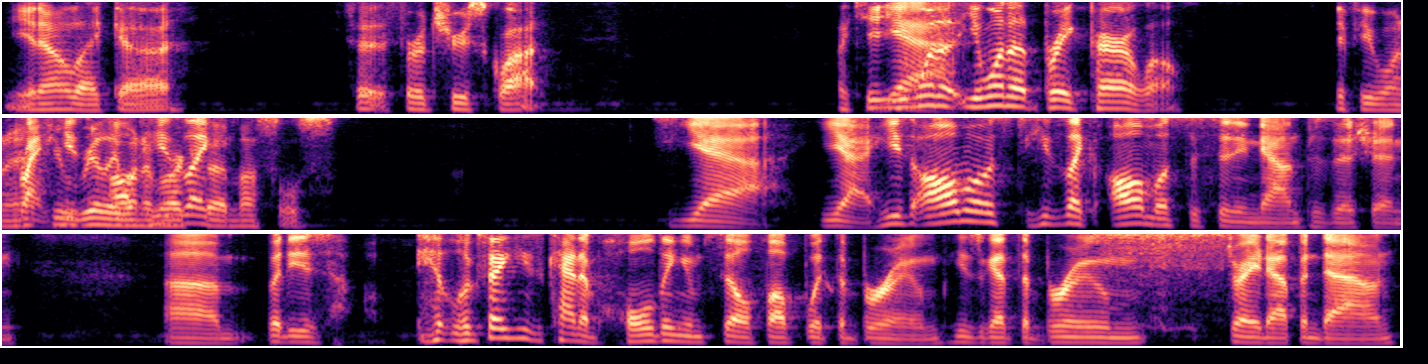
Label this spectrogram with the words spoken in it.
You know, like uh to, for a true squat. Like you, Yeah. you want to you want to break parallel if you want to if you he's really want to work the muscles. Yeah, yeah. He's almost he's like almost a sitting down position. Um, but he's it looks like he's kind of holding himself up with the broom. He's got the broom straight up and down.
